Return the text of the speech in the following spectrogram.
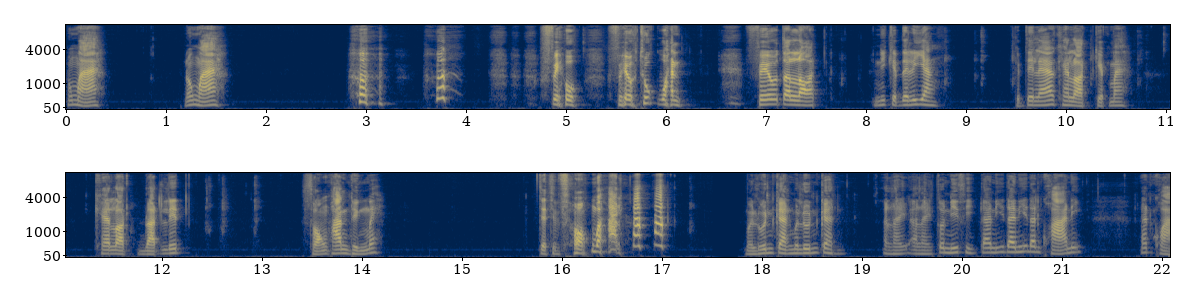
น้องหมา น้องหมา เฟลเฟลทุกวัน เฟลตลอด นี่เก็บได้หรือยัง เก็บได้แล้วแครอทเก็บมา แครอทบลัดลิตสองพันถึงไหมเจ็ดสิบสองบาท มาลุ้นกันมาลุ้นกัน อะไรอะไรต้นนี้สิด้านนี้ด้านนี้ด้านขวานี่ด้านขวา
